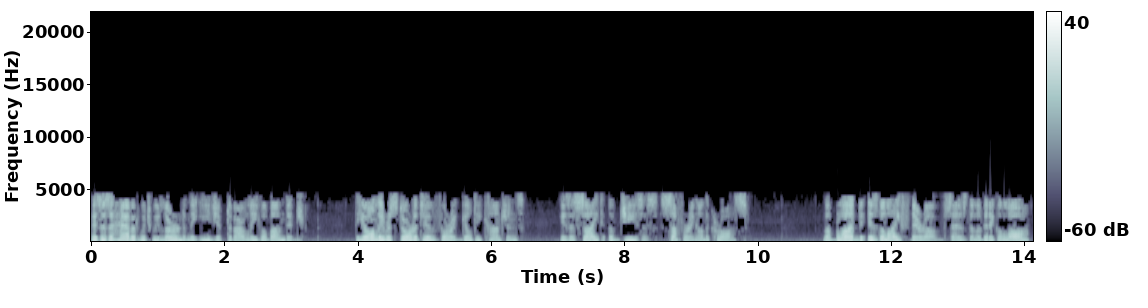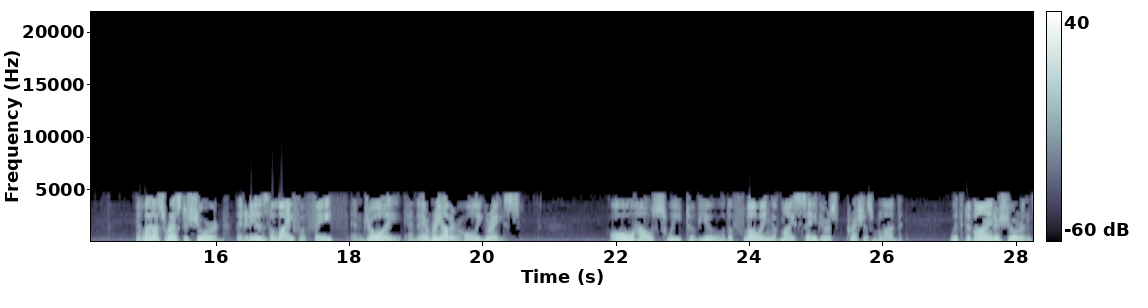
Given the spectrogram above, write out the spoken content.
This is a habit which we learned in the Egypt of our legal bondage. The only restorative for a guilty conscience is a sight of Jesus suffering on the cross. The blood is the life thereof, says the Levitical law, and let us rest assured that it is the life of faith and joy and every other holy grace. Oh, how sweet to view the flowing of my Saviour's precious blood! with divine assurance,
